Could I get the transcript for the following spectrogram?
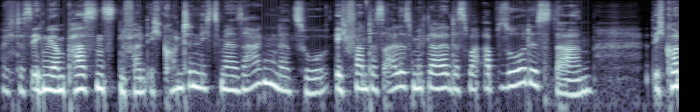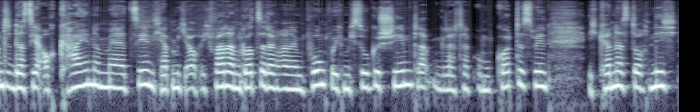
Weil ich das irgendwie am passendsten fand. Ich konnte nichts mehr sagen dazu. Ich fand das alles mittlerweile, das war Absurdistan. Ich konnte das ja auch keinem mehr erzählen. Ich habe mich auch, ich war dann Gott sei Dank an einem Punkt, wo ich mich so geschämt habe und gedacht habe, um Gottes Willen, ich kann das doch nicht,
